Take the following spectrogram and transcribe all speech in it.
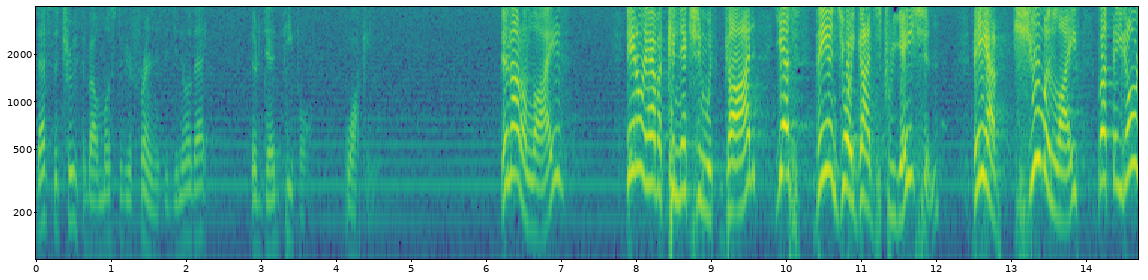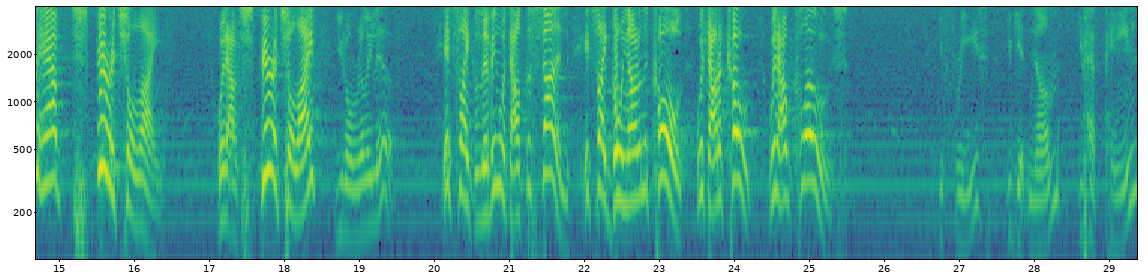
That's the truth about most of your friends. Did you know that? They're dead people walking. They're not alive. They don't have a connection with God. Yes, they enjoy God's creation. They have human life, but they don't have spiritual life. Without spiritual life, you don't really live. It's like living without the sun. It's like going out in the cold without a coat, without clothes. You freeze, you get numb, you have pain.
